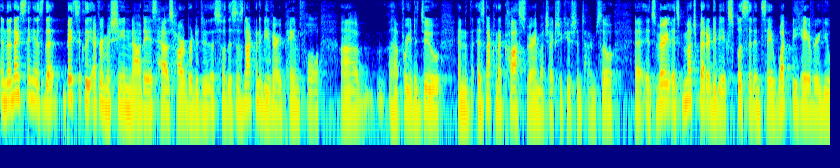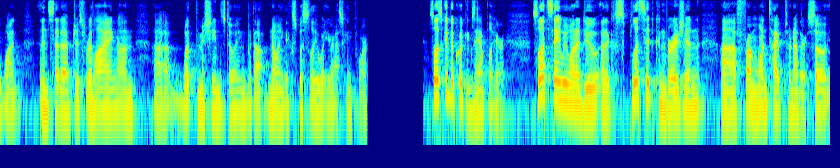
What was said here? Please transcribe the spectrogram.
and the nice thing is that basically every machine nowadays has hardware to do this, so this is not going to be very painful uh, uh, for you to do, and it's not going to cost very much execution time. So uh, it's very, it's much better to be explicit and say what behavior you want instead of just relying on uh, what the machine's doing without knowing explicitly what you're asking for. So let's give a quick example here. So let's say we want to do an explicit conversion uh, from one type to another. So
